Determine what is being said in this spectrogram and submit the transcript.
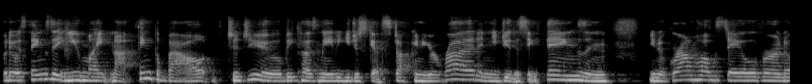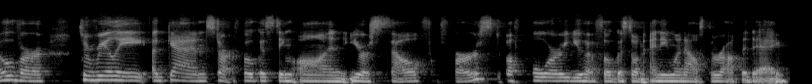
but it was things that you might not think about to do because maybe you just get stuck in your rut and you do the same things and, you know, Groundhog's Day over and over to really, again, start focusing on yourself first before you have focused on anyone else throughout the day.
